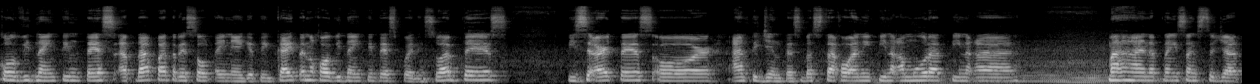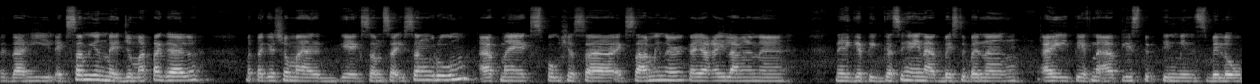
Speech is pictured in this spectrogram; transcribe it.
COVID-19 test at dapat result ay negative. Kahit ano COVID-19 test, pwedeng swab test, PCR test, or antigen test. Basta kung ano yung pinakamura at pinaka mahahanap ng isang estudyante dahil exam yun medyo matagal. Matagal siya mag-exam sa isang room at may expose siya sa examiner kaya kailangan na negative kasi nga ina-advise diba ng IETF na at least 15 minutes below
